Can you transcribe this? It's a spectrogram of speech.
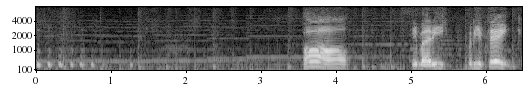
Paul! Hey, buddy. What do you think?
